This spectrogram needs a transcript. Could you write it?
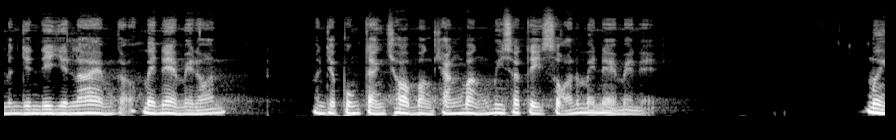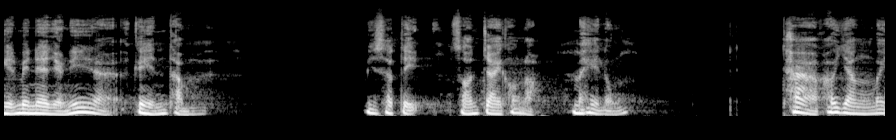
มันยินดียินร้ายมันก็ไม่แน่ไม่นอน มันจะปรุงแต่งชอบบางชังบางมีสติสอนไม่แน่ไม่แน่เมื่อเห็นไม่แน่อย่างนี้นะก็เห็นธรรมมีสติสอนใจของเราไม่ให้หลง ถ้าเขายังไม่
